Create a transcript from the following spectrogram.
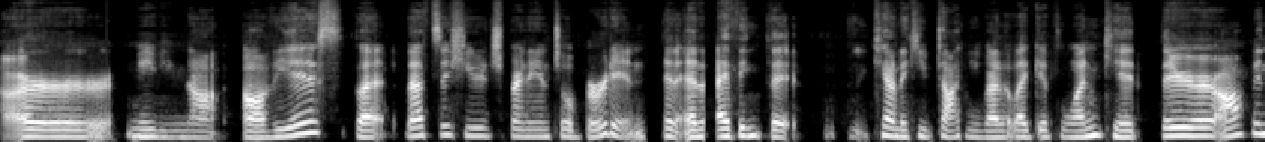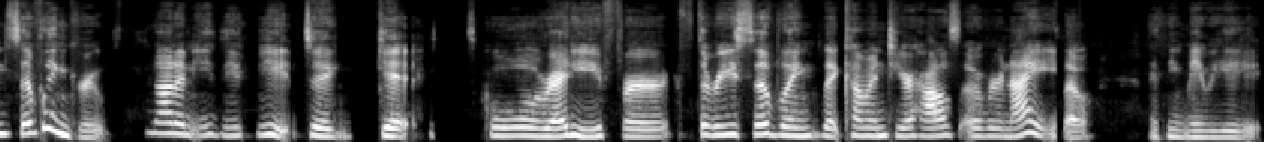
are maybe not obvious, but that's a huge financial burden. And, and I think that we kind of keep talking about it like it's one kid. There are often sibling groups. Not an easy feat to get school ready for three siblings that come into your house overnight. So I think maybe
